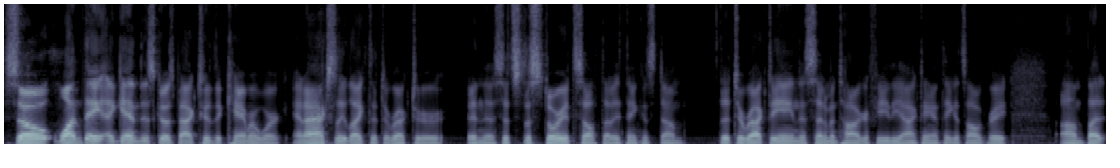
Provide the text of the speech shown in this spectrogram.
So one thing again, this goes back to the camera work, and I actually like the director in this. It's the story itself that I think is dumb. The directing, the cinematography, the acting, I think it's all great. Um, but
